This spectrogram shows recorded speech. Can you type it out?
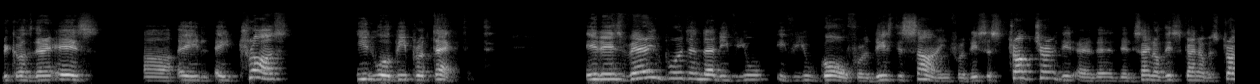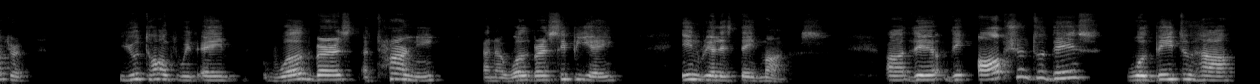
because there is uh, a, a trust, it will be protected. It is very important that if you if you go for this design, for this structure, the, uh, the, the design of this kind of a structure, you talked with a well-versed attorney and a well-versed CPA in real estate matters. Uh, the, the option to this will be to have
